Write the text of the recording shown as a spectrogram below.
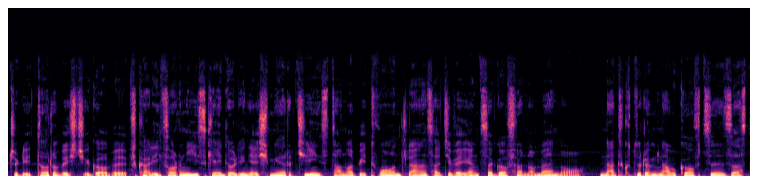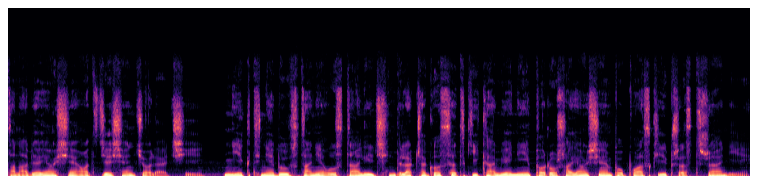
czyli tor wyścigowy w kalifornijskiej Dolinie Śmierci stanowi tło dla zadziwiającego fenomenu, nad którym naukowcy zastanawiają się od dziesięcioleci. Nikt nie był w stanie ustalić, dlaczego setki kamieni poruszają się po płaskiej przestrzeni,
